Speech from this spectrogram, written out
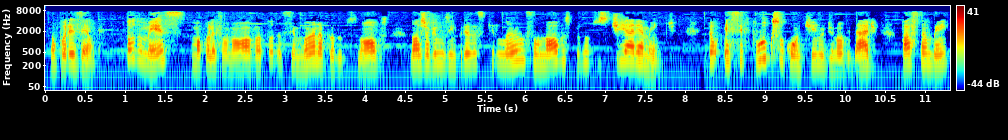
Então, por exemplo, todo mês uma coleção nova, toda semana produtos novos. Nós já vimos empresas que lançam novos produtos diariamente. Então, esse fluxo contínuo de novidade faz também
